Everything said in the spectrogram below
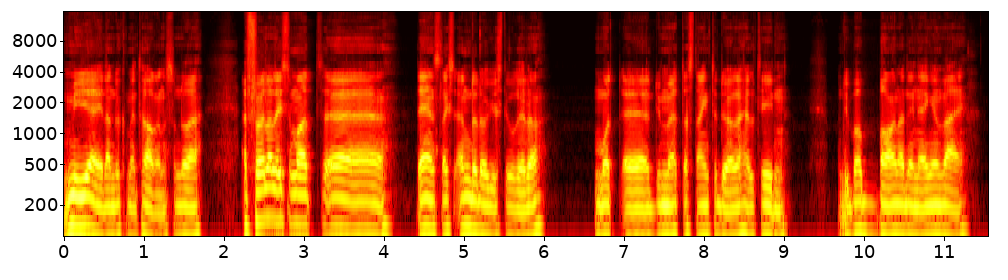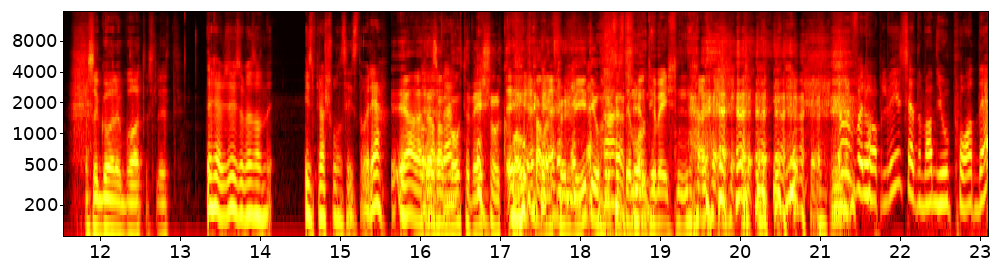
mye i den dokumentaren som da Jeg føler liksom at uh, det er en slags underdog-historie. da. Mot, uh, du møter stengte dører hele tiden. Du bare baner din egen vei, og så går det bra til slutt. Det høres ut som en sånn inspirasjonshistorie. Ja, det er sånn motivational quote av en full video. Det er motivation. Ja, men forhåpentligvis kjenner man jo på det.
